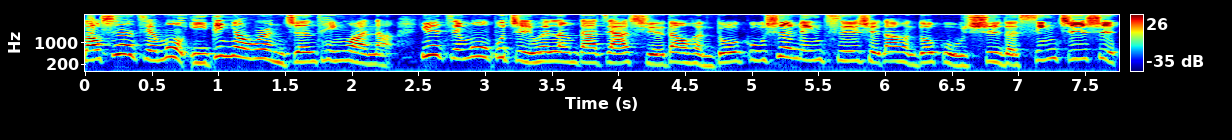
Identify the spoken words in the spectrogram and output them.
老师的节目一定要认真听完呐、因为节目不只会让大家学到很多股市的名词。学到很多股市的新知识，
